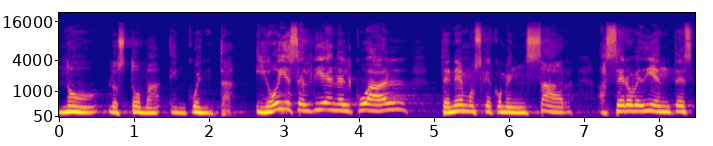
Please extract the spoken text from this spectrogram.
no los toma en cuenta. Y hoy es el día en el cual tenemos que comenzar a ser obedientes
